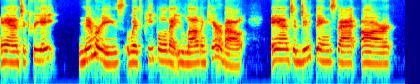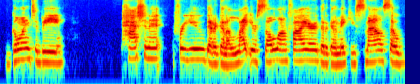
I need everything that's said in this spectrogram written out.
and to create memories with people that you love and care about and to do things that are going to be passionate for you that are going to light your soul on fire that are going to make you smile so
